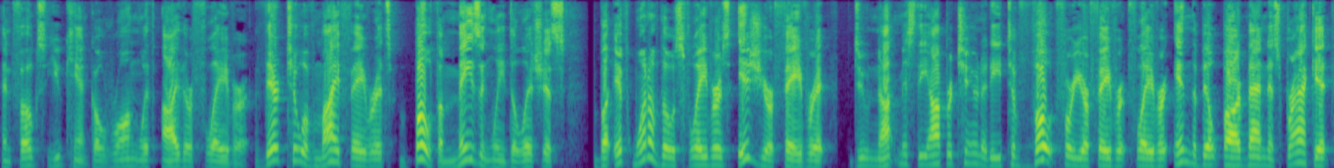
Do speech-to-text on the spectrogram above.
And folks, you can't go wrong with either flavor. They're two of my favorites, both amazingly delicious. But if one of those flavors is your favorite, do not miss the opportunity to vote for your favorite flavor in the Built Bar Madness bracket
